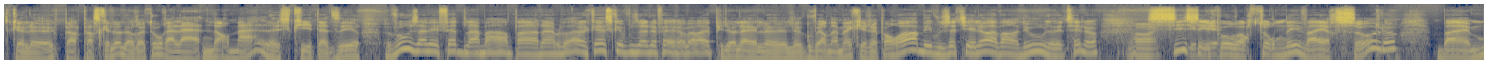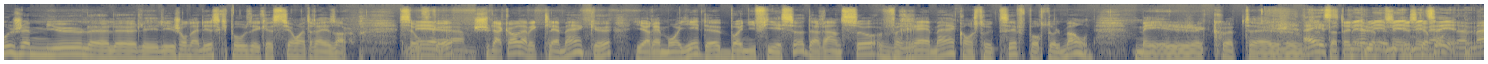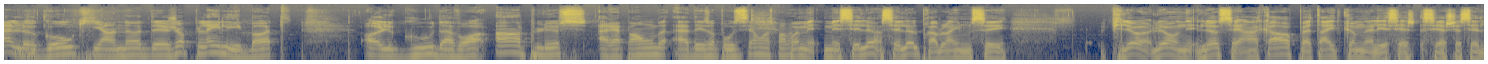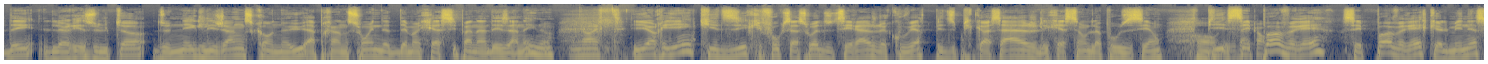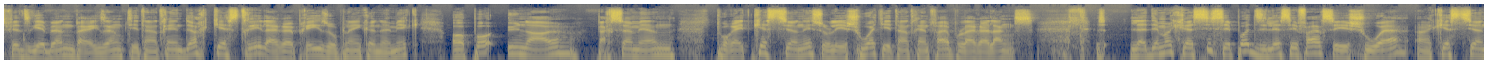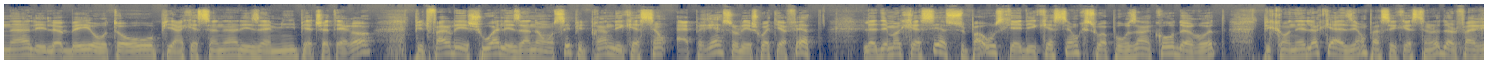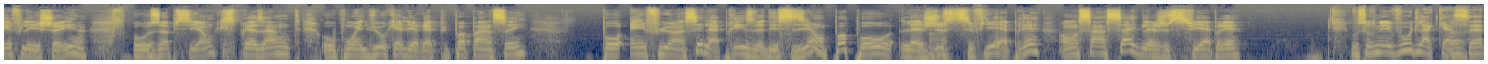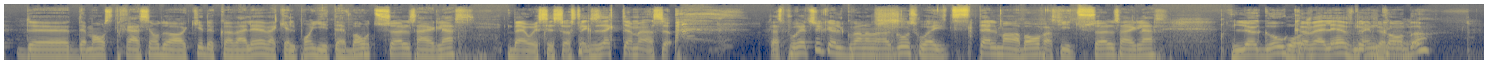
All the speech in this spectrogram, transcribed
que le, par- parce que là, le retour à la normale, ce qui est à dire, vous avez fait de la merde pendant, qu'est-ce que vous allez faire? Puis là, la- le, le gouvernement qui répond, ah, mais vous étiez là avant nous, vous avez, tu sais, là. Ouais. Si c'est pour retourner vers ça, là, ben, moi, j'aime mieux le- le- les, les journalistes qui posent des questions à 13 heures. Sauf Mais, que euh, je suis d'accord avec Clément qu'il y aurait moyen de bonifier ça, de rendre ça vraiment constructif pour tout le monde. Mais écoute, euh, je Hey, peut-être plus mais- optimiste mais- que mais moi. tu sais, gouvernement Legault, qui en a déjà plein les bottes, a le goût d'avoir en plus à répondre à des oppositions en ce moment? Ouais, mais, mais c'est là, c'est là le problème. C'est Puis là, là, on est, là, c'est encore peut-être comme dans les CHSLD, le résultat d'une négligence qu'on a eue à prendre soin de notre démocratie pendant des années. Là. Ouais. Il n'y a rien qui dit qu'il faut que ce soit du tirage de couvertes puis du picossage, les questions de l'opposition. On est Puis c'est pas vrai, c'est pas vrai que le ministre Fitzgibbon, par exemple, qui est en train d'orchestrer la reprise au plan économique, a pas une heure par semaine pour être questionné sur les choix qu'il est en train de faire pour la relance. La démocratie, c'est pas d'y laisser faire ses choix en questionnant les lobbies autour, puis en questionnant les amis, puis etc. Puis de faire les choix, les annoncer, puis de prendre des questions après sur les choix qu'il a faits. La démocratie, elle suppose qu'il y ait des questions qui soient posées en cours de route, puis qu'on ait l'occasion, par ces questions-là, de le faire réfléchir aux options qui se présentent, aux points de vue auxquels il aurait pu pas penser pour influencer la prise de décision, pas pour la justifier après. On s'en sac de la justifier après. Vous souvenez-vous de la cassette de démonstration de hockey de Kovalev, à quel point il était bon tout seul sur la glace? Ben oui, c'est ça, c'est exactement ça. Ça se pourrait-tu que le gouvernement Legault soit tellement bon parce qu'il est tout seul sur la glace? Legault, Ouais, Kovalev, même combat?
